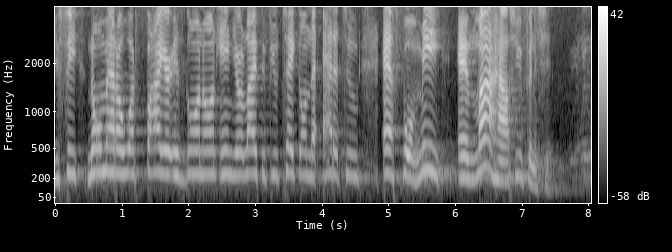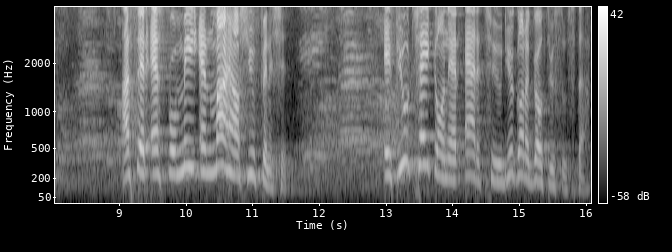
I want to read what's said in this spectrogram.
You see, no matter what fire is going on in your life, if you take on the attitude, as for me and my house, you finish it. I said, as for me and my house, you finish it. If you take on that attitude, you're going to go through some stuff.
